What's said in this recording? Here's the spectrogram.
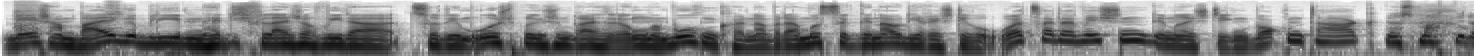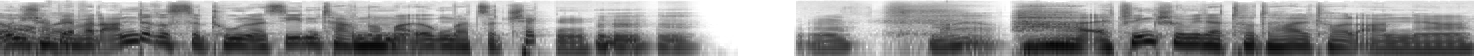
Wäre ich am Ball geblieben, hätte ich vielleicht auch wieder zu dem ursprünglichen Preis irgendwann buchen können. Aber da musste genau die richtige Uhrzeit erwischen, den richtigen Wochentag. Das macht wieder Und ich habe ja was anderes zu tun, als jeden Tag Mhm. nochmal irgendwas zu checken. Mhm. Ja. Naja. Ah, Es fing schon wieder total toll an, ja.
